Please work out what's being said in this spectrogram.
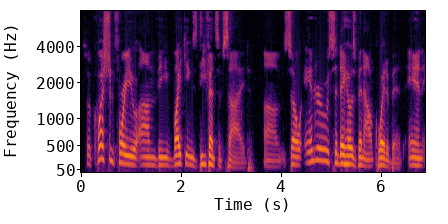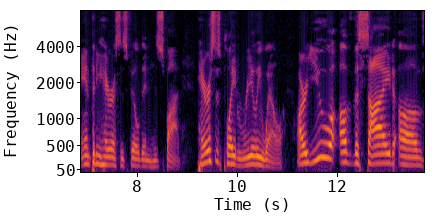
So, question for you on the Vikings defensive side. Um, so, Andrew Sendejo has been out quite a bit, and Anthony Harris has filled in his spot. Harris has played really well. Are you of the side of,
